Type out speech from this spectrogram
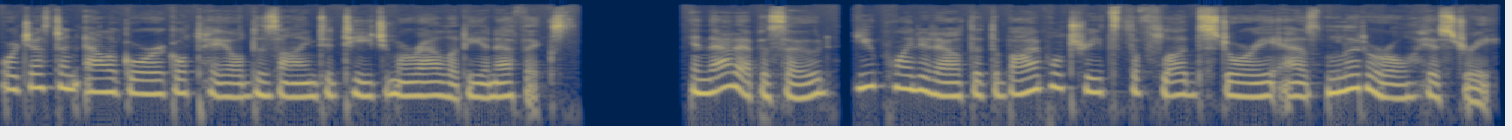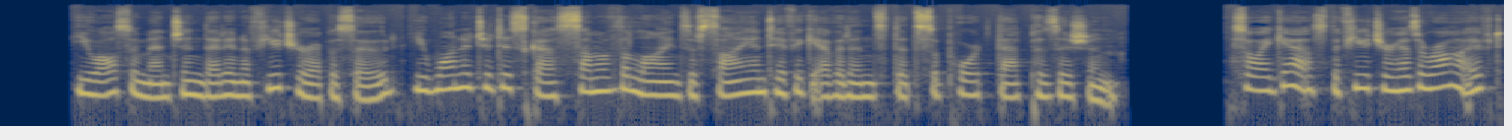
or just an allegorical tale designed to teach morality and ethics. In that episode, you pointed out that the Bible treats the flood story as literal history. You also mentioned that in a future episode, you wanted to discuss some of the lines of scientific evidence that support that position. So I guess the future has arrived,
